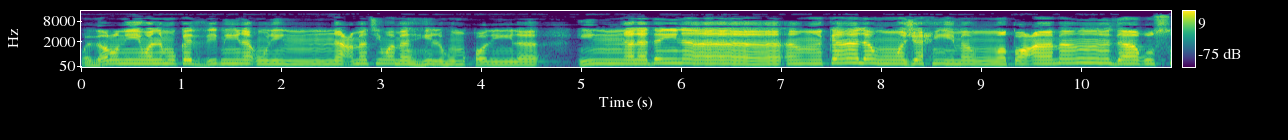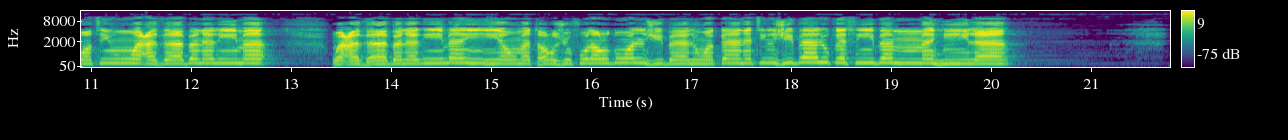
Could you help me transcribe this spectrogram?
وذرني والمكذبين أولي النعمة ومهلهم قليلا إن لدينا أنكالا وجحيما وطعاما ذا غصة وعذابا ليما وعذابا ليما يوم ترجف الأرض والجبال وكانت الجبال كثيبا مهيلا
